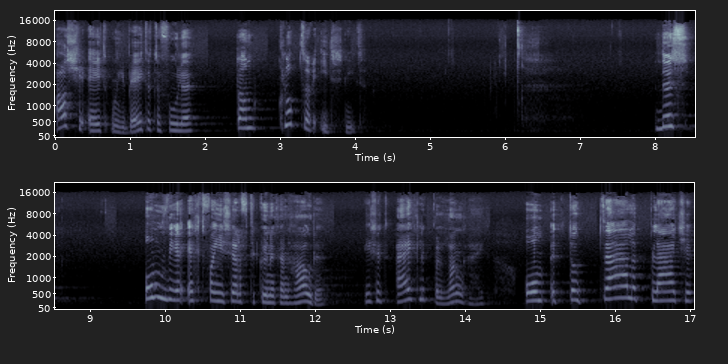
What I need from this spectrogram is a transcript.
Als je eet om je beter te voelen, dan klopt er iets niet. Dus om weer echt van jezelf te kunnen gaan houden, is het eigenlijk belangrijk om het totale plaatje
